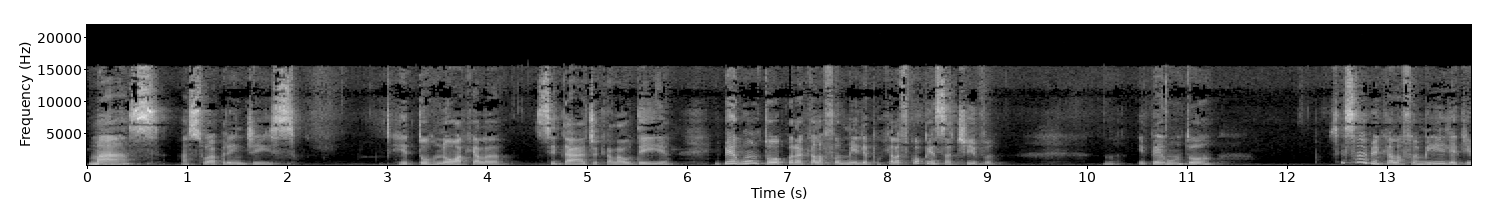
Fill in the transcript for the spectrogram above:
mas a sua aprendiz retornou àquela cidade, àquela aldeia, e perguntou por aquela família, porque ela ficou pensativa. E perguntou: Vocês sabem aquela família que,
